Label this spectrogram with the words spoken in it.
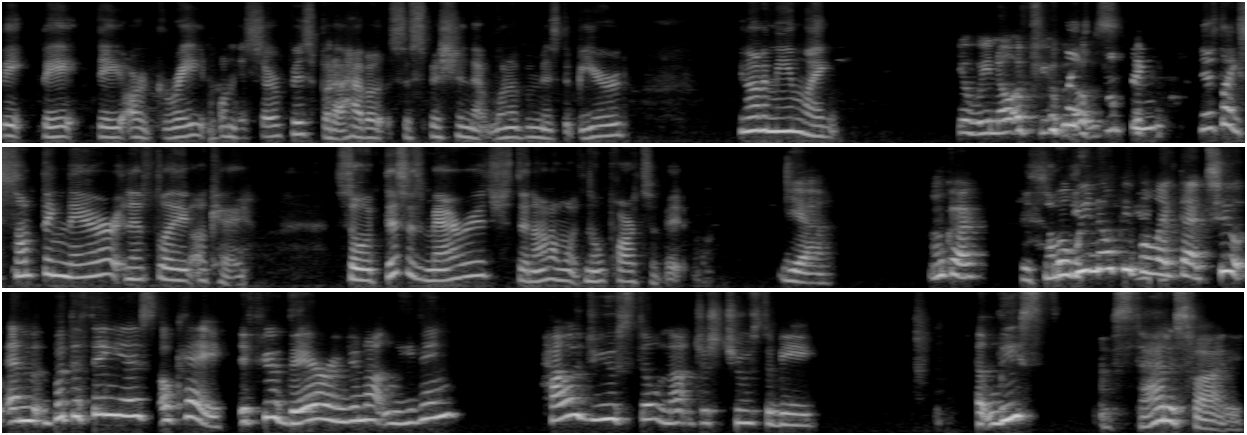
they they they are great on the surface but i have a suspicion that one of them is the beard you know what i mean like, Yeah. We know a few of like those. something there's like something there and it's like okay so if this is marriage then i don't want no parts of it Yeah. Okay. But we know people like that too. And but the thing is, okay, if you're there and you're not leaving, how do you still not just choose to be at least satisfied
